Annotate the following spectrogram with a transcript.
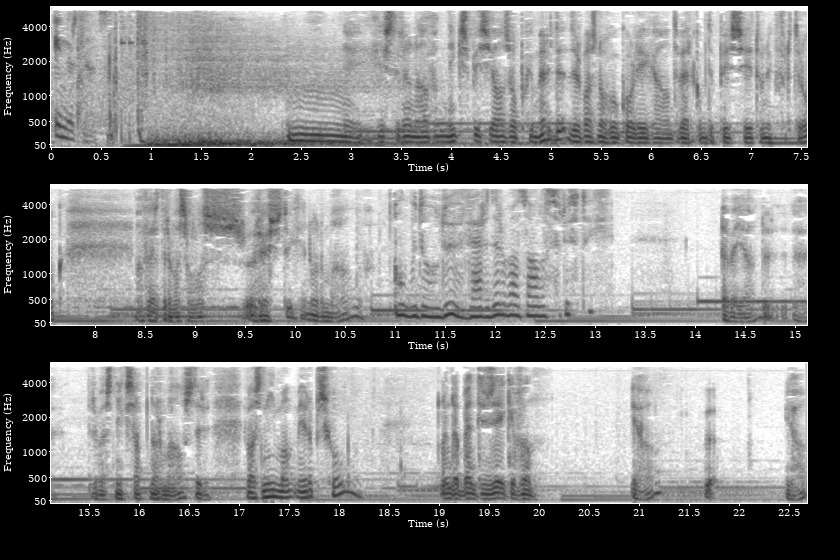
Inderdaad. Mm, Nee, gisterenavond niks speciaals opgemerkt. Er was nog een collega aan het werk op de pc toen ik vertrok. Maar verder was alles rustig en normaal. Hoe bedoelt u, verder was alles rustig? Wel ja, er, eh, er was niks abnormaals. Er was niemand meer op school. En daar bent u zeker van? Ja, we- ja,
